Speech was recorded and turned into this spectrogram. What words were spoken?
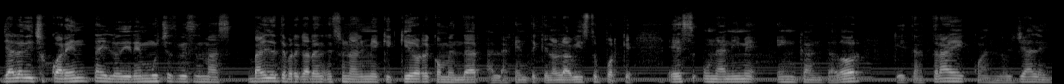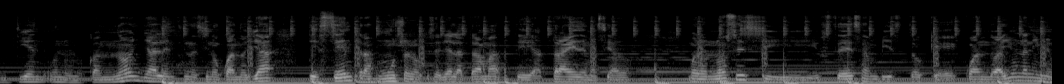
ya lo he dicho 40 y lo diré muchas veces más. Violet Evergarden es un anime que quiero recomendar a la gente que no lo ha visto porque es un anime encantador que te atrae cuando ya le entiendes, bueno, cuando no ya le entiendes, sino cuando ya te centras mucho en lo que sería la trama, te atrae demasiado. Bueno, no sé si ustedes han visto que cuando hay un anime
